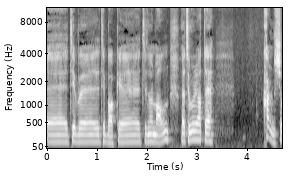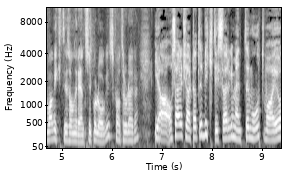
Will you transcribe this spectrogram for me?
tilbake til normalen. Jeg tror at det kanskje var viktig sånn rent psykologisk, hva tror dere? Ja, og så er det klart at det viktigste argumentet mot var jo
